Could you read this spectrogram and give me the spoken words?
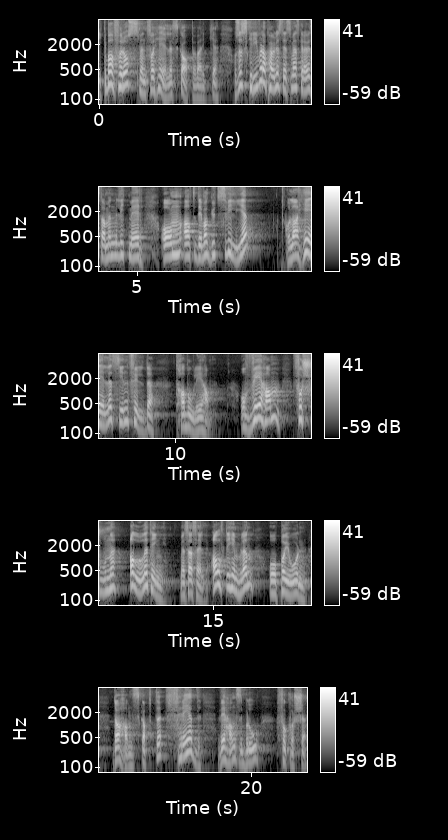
Ikke bare for oss, men for hele skaperverket. Og Så skriver da Paulus det som jeg skrev i stad, men litt mer om at det var Guds vilje å la hele sin fylde ta bolig i ham. Og ved ham forsone alle ting med seg selv. Alt i himmelen og på jorden. Da han skapte fred ved hans blod for korset.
